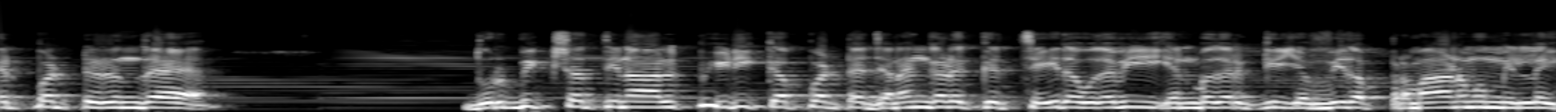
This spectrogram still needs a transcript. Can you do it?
ஏற்பட்டிருந்த துர்பிக்ஷத்தினால் பீடிக்கப்பட்ட ஜனங்களுக்கு செய்த உதவி என்பதற்கு எவ்வித பிரமாணமும் இல்லை.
